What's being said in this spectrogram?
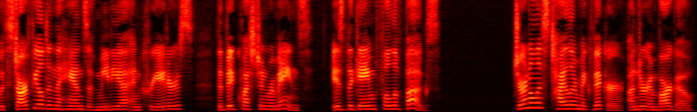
with Starfield in the hands of media and creators, the big question remains is the game full of bugs? Journalist Tyler McVicker, under embargo,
